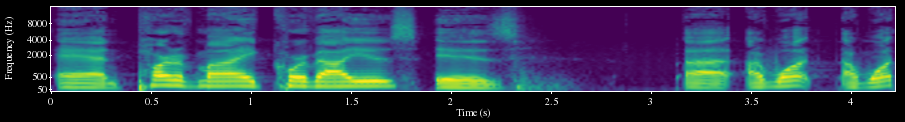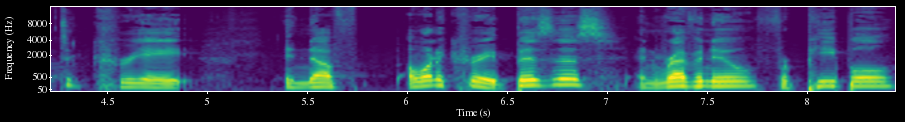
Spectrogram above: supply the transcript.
And part of my core values is uh, I want I want to create enough. I want to create business and revenue for people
